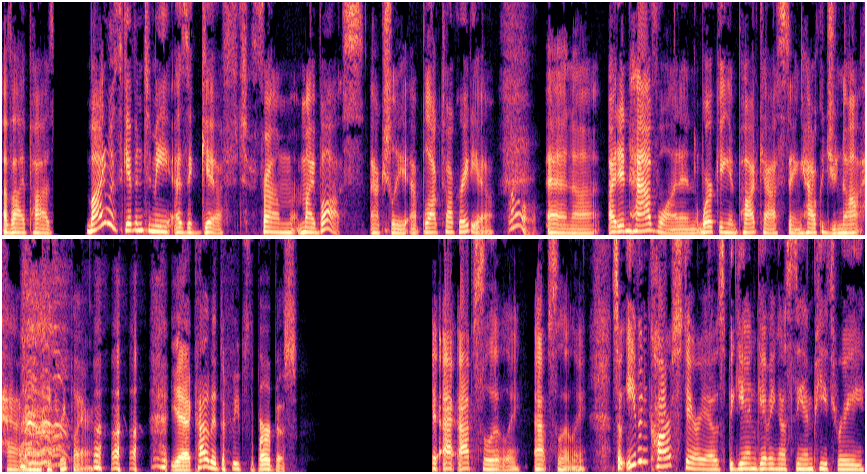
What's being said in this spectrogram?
of iPods. Mine was given to me as a gift from my boss, actually, at Blog Talk Radio. Oh. And uh, I didn't have one. And working in podcasting, how could you not have an MP3 player? yeah, it kind of defeats the purpose. It, absolutely. Absolutely. So even car stereos began giving us the MP3,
